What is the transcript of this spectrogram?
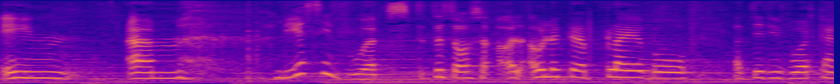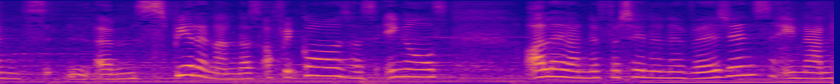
En ehm um, lees die woord. Dit is daar's 'n oulike playable dat jy die woord kan ehm um, speel en dan daar's Afrikaans, daar's Engels allerlei verskillende versions en dan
